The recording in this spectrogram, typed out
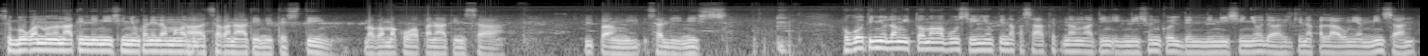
subukan muna natin linisin yung kanilang mga at saka natin i-testing. Baka makuha pa natin sa pang sa linis Hugutin nyo lang ito mga busing, yung pinakasakit ng ating ignition coil, then linisin nyo dahil kinakalawang yan minsan,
